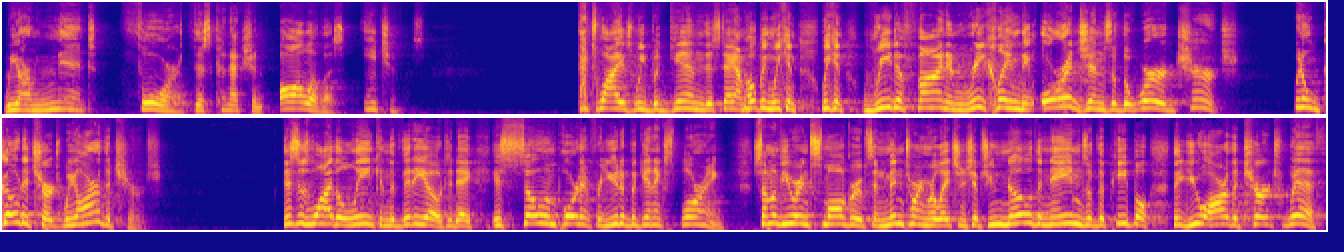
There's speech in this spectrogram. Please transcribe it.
We are meant for this connection, all of us, each of us. That's why as we begin this day, I'm hoping we can, we can redefine and reclaim the origins of the word church. We don't go to church, we are the church. This is why the link in the video today is so important for you to begin exploring. Some of you are in small groups and mentoring relationships. You know the names of the people that you are the church with.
